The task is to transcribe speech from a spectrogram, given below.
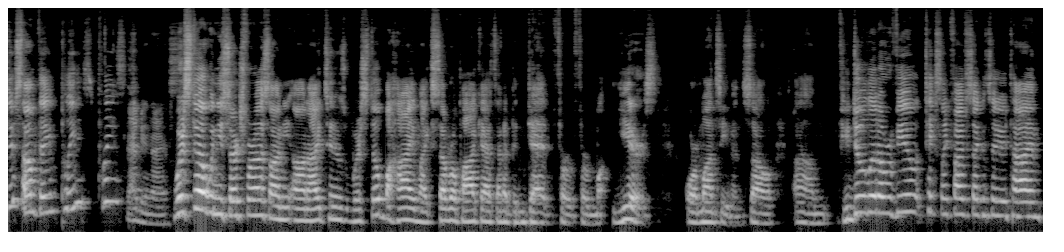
do something, please, please. That'd be nice. We're still when you search for us on on iTunes, we're still behind like several podcasts that have been dead for for years or months even. So um, if you do a little review, it takes like five seconds of your time.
